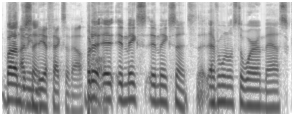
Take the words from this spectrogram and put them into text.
but I'm I just mean, saying. the effects of alcohol. but it, it, it makes it makes sense that everyone wants to wear a mask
